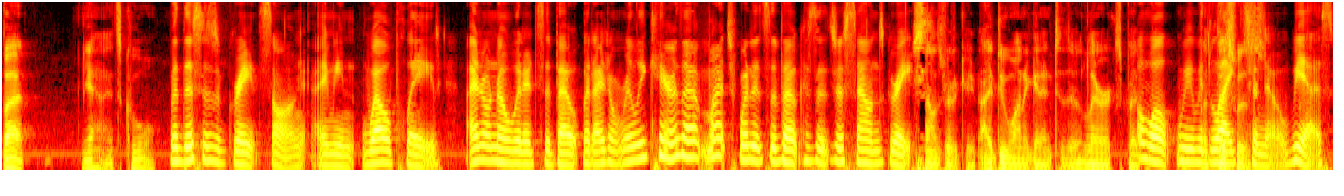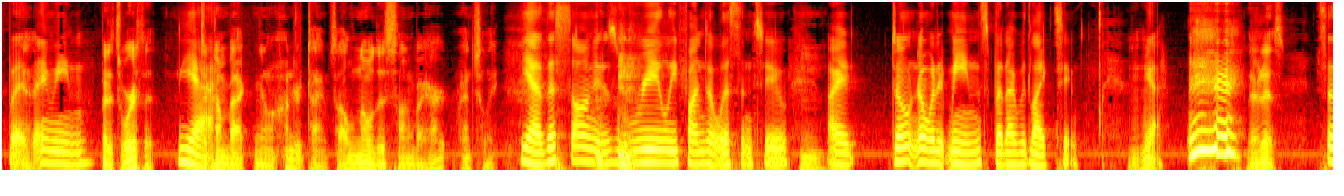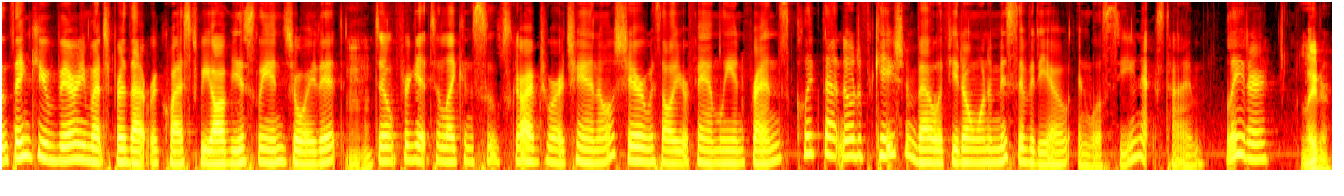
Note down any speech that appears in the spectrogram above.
But yeah, it's cool. But this is a great song. I mean, well played. I don't know what it's about, but I don't really care that much what it's about because it just sounds great. Sounds really great. I do want to get into the lyrics, but Oh, well, we would like was- to know. Yes, but Yeah. I mean, But it's worth it. Yeah. To come back, you know, a hundred times. I'll know this song by heart eventually. yeah, this song is really fun to listen to. Hmm. I don't know what it means, but I would like to. Mm-hmm. Yeah. There it is. So thank you very much for that request. We obviously enjoyed it. Mm-hmm. Don't forget to like and subscribe to our channel, share with all your family and friends. Click that notification bell if you don't want to miss a video, and we'll see you next time. Later. Later.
